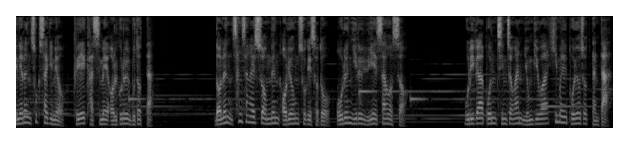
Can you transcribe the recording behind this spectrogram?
그녀는 속삭이며 그의 가슴에 얼굴을 묻었다. 너는 상상할 수 없는 어려움 속에서도 옳은 일을 위해 싸웠어. 우리가 본 진정한 용기와 힘을 보여줬단다.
